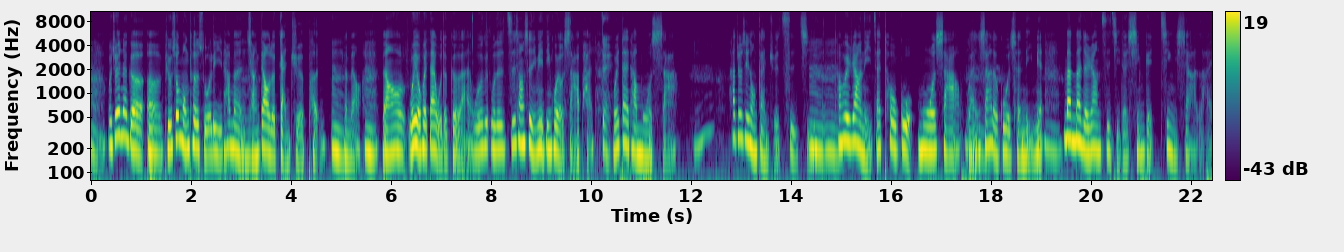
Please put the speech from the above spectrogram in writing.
嗯，我觉得那个呃，比如说蒙特梭利，他们强调的感觉盆，嗯，有没有？嗯，然后我也会带我的个案，我我的咨商室里面一定会有沙盘，对，我会带他摸沙，嗯。它就是一种感觉刺激，嗯嗯，它会让你在透过摸沙、玩沙的过程里面，嗯、慢慢的让自己的心给静下来，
